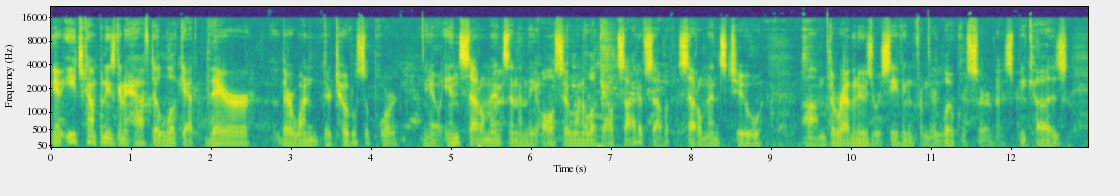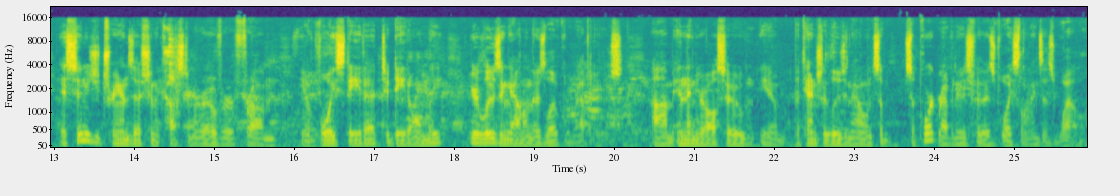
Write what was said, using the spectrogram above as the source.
you know each company is going to have to look at their their one their total support, you know, in settlements, and then they also want to look outside of settlements to um, the revenues receiving from their local service. Because as soon as you transition a customer over from you know voice data to data only you're losing out on those local revenues. Um, and then you're also you know potentially losing out on some support revenues for those voice lines as well.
